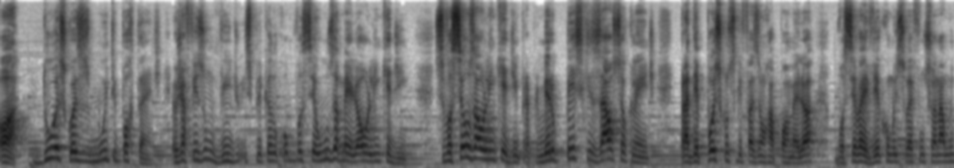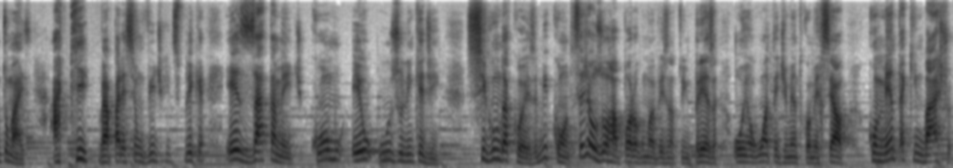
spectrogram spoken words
Ó, duas coisas muito importantes. Eu já fiz um vídeo explicando como você usa melhor o LinkedIn. Se você usar o LinkedIn para primeiro pesquisar o seu cliente, para depois conseguir fazer um rapport melhor, você vai ver como isso vai funcionar muito mais. Aqui vai aparecer um vídeo que te explica exatamente como eu uso o LinkedIn. Segunda coisa, me conta, você já usou rapport alguma vez na tua empresa ou em algum atendimento comercial? Comenta aqui embaixo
